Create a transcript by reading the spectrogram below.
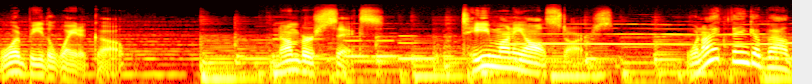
would be the way to go. Number 6 T Money All Stars. When I think about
